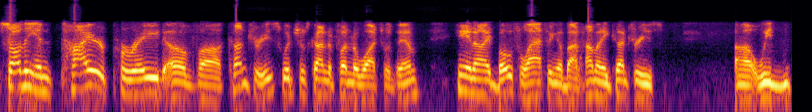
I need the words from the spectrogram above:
saw the entire parade of uh, countries, which was kind of fun to watch with him. He and I both laughing about how many countries uh, we.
